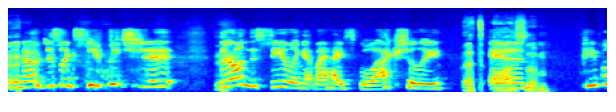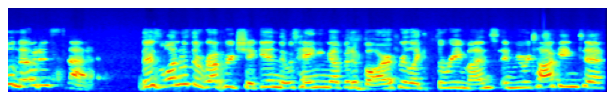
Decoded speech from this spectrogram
you know, just like stupid shit. They're on the ceiling at my high school, actually. That's And- awesome. People noticed that. There's one with a rubber chicken that was hanging up at a bar for like three months, and we were talking to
